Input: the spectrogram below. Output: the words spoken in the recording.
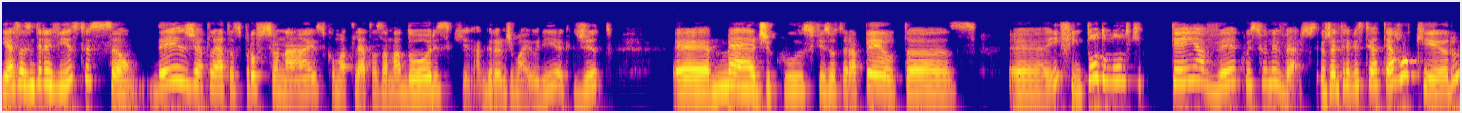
E essas entrevistas são desde atletas profissionais, como atletas amadores, que a grande maioria, acredito, é, médicos, fisioterapeutas, é, enfim, todo mundo que tem a ver com esse universo. Eu já entrevistei até roqueiro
